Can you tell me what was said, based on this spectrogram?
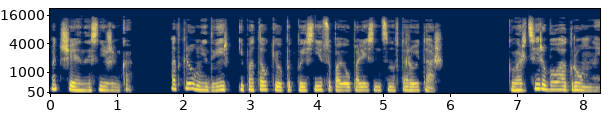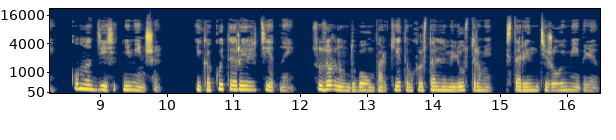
Отчаянная снежинка. Открыл мне дверь и, подталкивая под поясницу, повел по лестнице на второй этаж. Квартира была огромной, комнат десять, не меньше, и какой-то раритетный, с узорным дубовым паркетом, хрустальными люстрами и старинной тяжелой мебелью.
